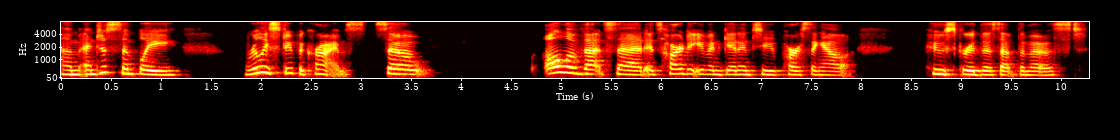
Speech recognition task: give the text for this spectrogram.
um, and just simply really stupid crimes. So, all of that said, it's hard to even get into parsing out who screwed this up the most.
